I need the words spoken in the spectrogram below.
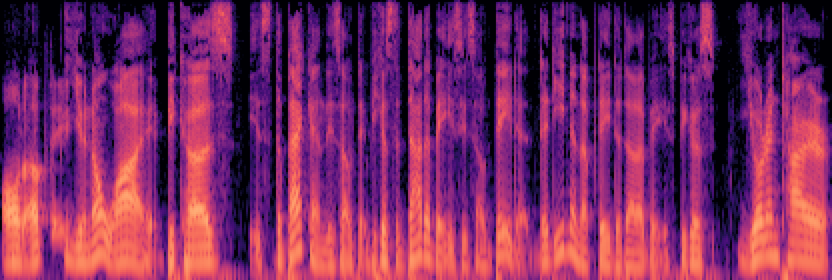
all to update. You know why? Because it's the backend is outdated. Because the database is outdated. They didn't update the database because your entire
